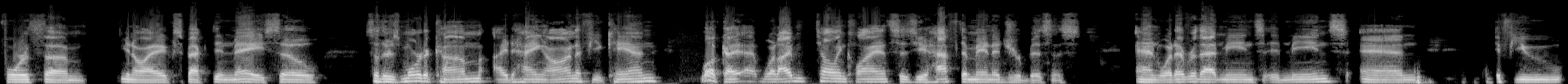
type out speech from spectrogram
forth. Um, you know, I expect in May. So, so there's more to come. I'd hang on if you can. Look, I, what I'm telling clients is you have to manage your business, and whatever that means, it means. And if you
